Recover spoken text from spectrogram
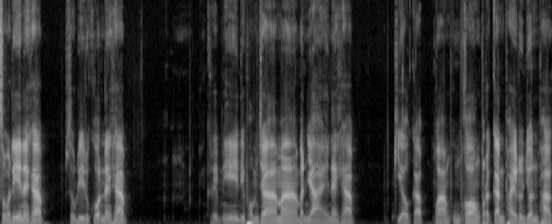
สวัสดีนะครับ สวัสดีทุกคนนะครับ คลิปนี้เดี๋ยวผมจะมาบรรยายนะครับ เกี่ยวกับความคุ้มครองประกันภัยรถยนต์ภาค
